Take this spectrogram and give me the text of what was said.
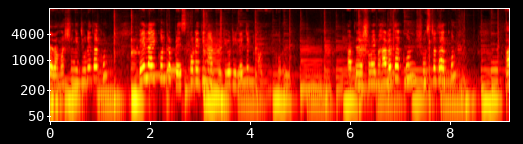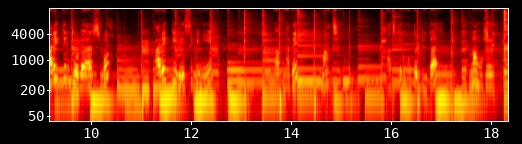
আর আমার সঙ্গে জুড়ে থাকুন। বেল আইকনটা প্রেস করে দিন আর ভিডিও রিলেটেড কমেন্ট করুন। আপনারা সবাই ভালো থাকুন, সুস্থ থাকুন। আরেক দিন চলে আসব আরেকটি রেসিপি নিয়ে আপনাদের মাঝে। আজকের মতো বিদায়, নমস্কার।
